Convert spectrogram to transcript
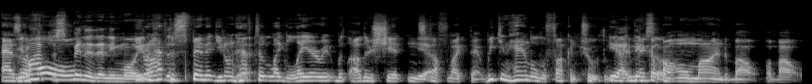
As you a don't whole, have to spin it anymore. You, don't, have to, spin it. You don't have to like layer it with other shit and Yeah. stuff like that. We can handle the fucking truth. We Yeah, can make up our own mind about about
